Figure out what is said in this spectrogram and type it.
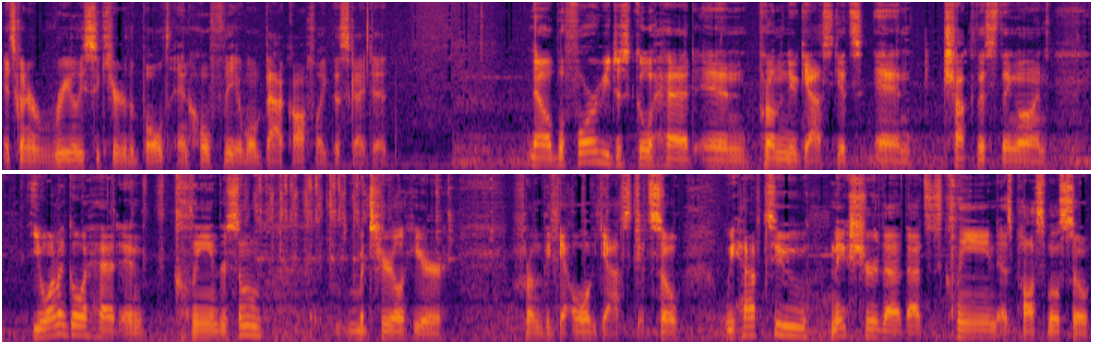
it's going to really secure to the bolt and hopefully it won't back off like this guy did. Now before we just go ahead and put on the new gaskets and chuck this thing on, you want to go ahead and clean, there's some material here from the all the gaskets. So we have to make sure that that's as clean as possible. So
